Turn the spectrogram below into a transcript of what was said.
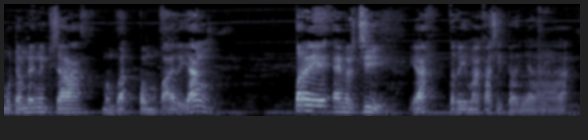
mudah-mudahan ini bisa membuat pompa air yang pre energi ya terima kasih banyak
